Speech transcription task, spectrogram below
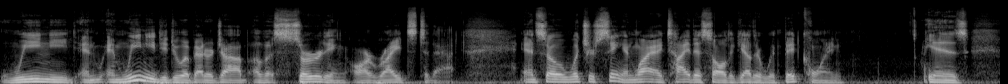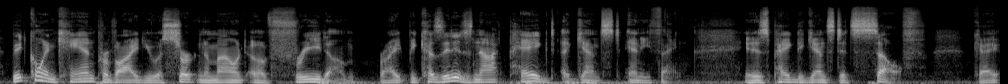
we need and and we need to do a better job of asserting our rights to that. And so what you're seeing and why I tie this all together with Bitcoin is Bitcoin can provide you a certain amount of freedom, right? Because it is not pegged against anything. It is pegged against itself. Okay,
